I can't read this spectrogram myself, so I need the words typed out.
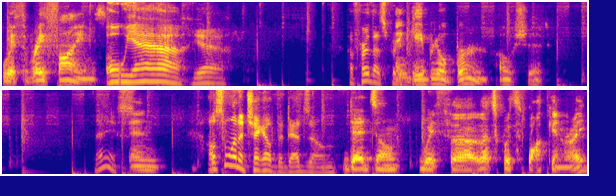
with ralph fiennes Oh yeah, yeah. I've heard that's pretty and cool. gabriel byrne oh shit Nice. and I also want to check out the Dead Zone. dead zone with uh that's with walken right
